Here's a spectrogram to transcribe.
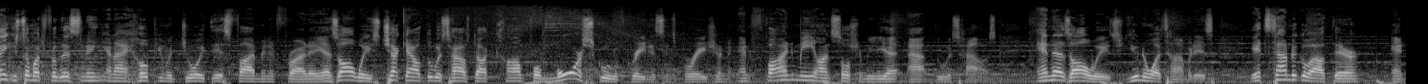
Thank you so much for listening, and I hope you enjoyed this Five Minute Friday. As always, check out lewishowes.com for more School of Greatness inspiration and find me on social media at Lewis Howes. And as always, you know what time it is. It's time to go out there and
